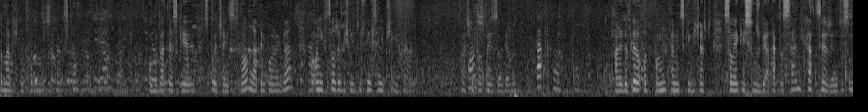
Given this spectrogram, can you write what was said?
to ma być Platforma Obywatelska. Obywatelskie społeczeństwo na tym polega, bo oni chcą, żebyśmy już więcej nie przyjechali. Właśnie po to jest zrobione. Tak, Ale dopiero od pomnika Mickiewicza są jakieś służby, a tak to sami harcerzy, no to są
